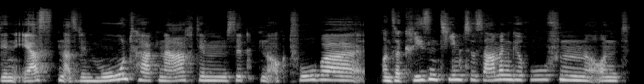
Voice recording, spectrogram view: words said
den ersten, also den Montag nach dem 7. Oktober unser Krisenteam zusammengerufen und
